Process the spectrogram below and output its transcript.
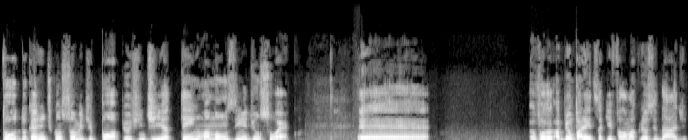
Tudo que a gente consome de pop hoje em dia tem uma mãozinha de um sueco. É... Eu vou abrir um parênteses aqui e falar uma curiosidade.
